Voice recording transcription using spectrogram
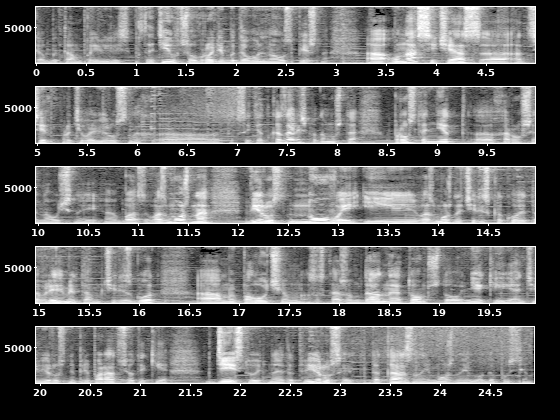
как бы там появились статьи, что вроде бы довольно успешно. А у нас сейчас а, от всех противовирусных, а, так сказать, отказались, потому что просто нет а, хорошей научной базы. Возможно, вирус новый, и, возможно, через какое-то время, там, через год, мы получим, скажем, данные о том, что некий антивирусный препарат все-таки действует на этот вирус, это доказано, и можно его, допустим,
